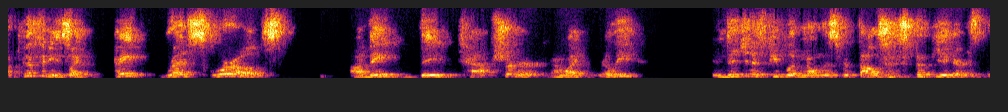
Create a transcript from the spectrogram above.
epiphany. It's like, hey, red squirrels, uh, they they tap sugar. And I'm like, really? Indigenous people have known this for thousands of years.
